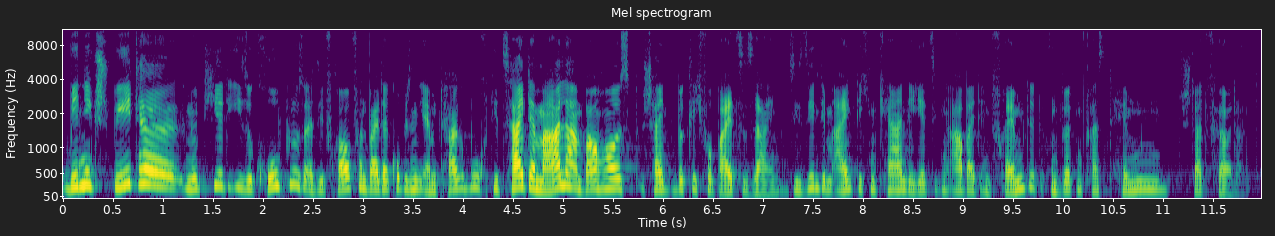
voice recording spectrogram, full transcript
wenig später notiert Isokropius, also die Frau von Walter Gropius in ihrem Tagebuch, die Zeit der Maler am Bauhaus scheint wirklich vorbei zu sein. Sie sind im eigentlichen Kern der jetzigen Arbeit entfremdet und wirken fast hemmend statt fördernd.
